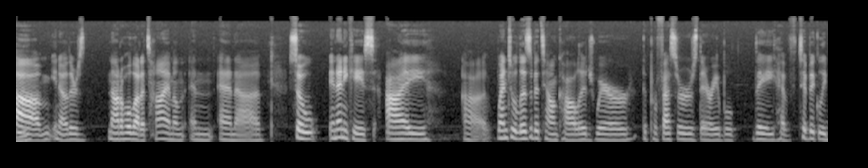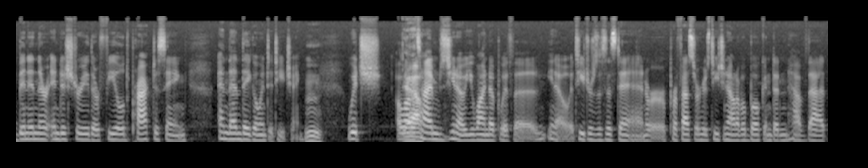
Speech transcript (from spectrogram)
Um, you know, there's not a whole lot of time, and and, and uh, so in any case, I uh, went to Elizabethtown College where the professors they're able they have typically been in their industry, their field practicing, and then they go into teaching, which. A lot Yeah. of times, you know, you wind up with a, you know, a teacher's assistant or a professor who's teaching out of a book and didn't have that,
